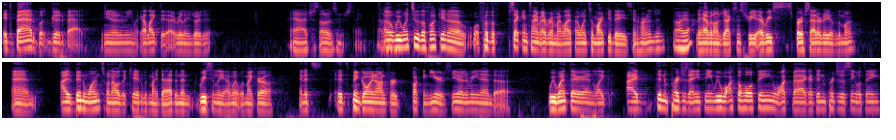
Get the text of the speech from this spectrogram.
it's bad but good bad. You know what I mean? Like I liked it. I really enjoyed it. Yeah, I just thought it was interesting. Uh, we went to the fucking uh for the second time ever in my life. I went to Market Days in Harlingen. oh yeah, They have it on Jackson Street every first Saturday of the month. And I've been once when I was a kid with my dad, and then recently I went with my girl. and it's it's been going on for fucking years. You know what I mean? And uh, we went there, and like I didn't purchase anything. We walked the whole thing, walked back. I didn't purchase a single thing.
